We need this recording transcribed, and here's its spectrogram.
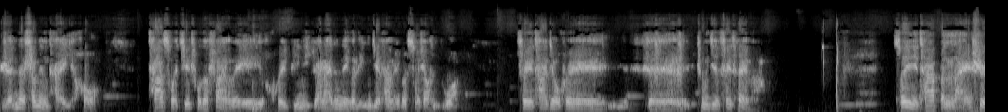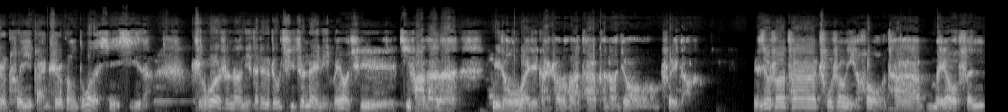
人的生命态以后，他所接触的范围会比你原来的那个临界范围会缩小很多，所以他就会呃用进废退嘛。所以他本来是可以感知更多的信息的，只不过是呢，你在这个周期之内，你没有去激发他的一种外界感受的话，他可能就废掉了。也就是说，他出生以后，他没有分，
